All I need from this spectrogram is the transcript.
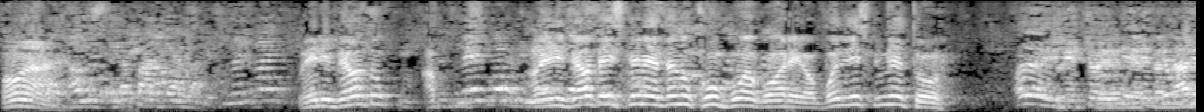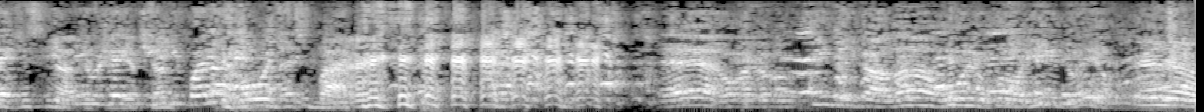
Vamos lá. O Erivelto, a- o Erivelto tá experimentando o cubo agora aí, ó. O Boni experimentou. Olha aí, gente, olha, ele, tem- ele tem um, je- ele tem um tô querendo jeitinho de tanto. bailar arroz, né, esse bar? É, o, o, o pinta de galão, olho colorido, aí, ó. Olha, ó.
